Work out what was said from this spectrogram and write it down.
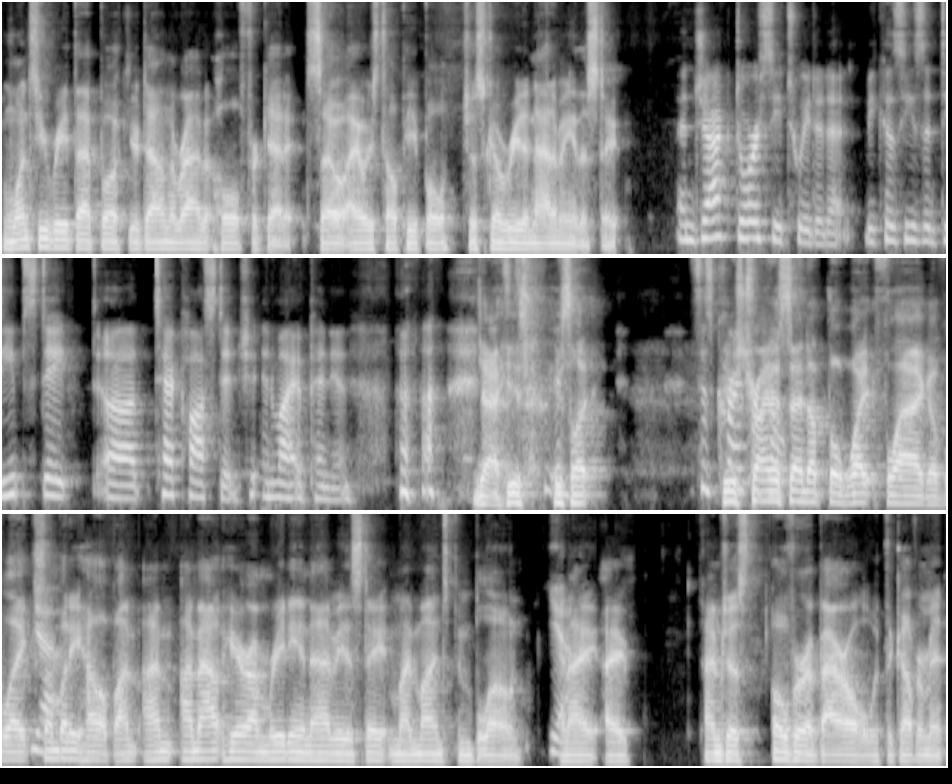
And once you read that book, you're down the rabbit hole, forget it. So I always tell people just go read Anatomy of the State. And Jack Dorsey tweeted it because he's a deep state uh, tech hostage, in my opinion. yeah, he's he's like he was trying to send up the white flag of like yeah. somebody help. I'm I'm I'm out here. I'm reading Anatomy of the State, and my mind's been blown. Yeah. And I I I'm just over a barrel with the government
